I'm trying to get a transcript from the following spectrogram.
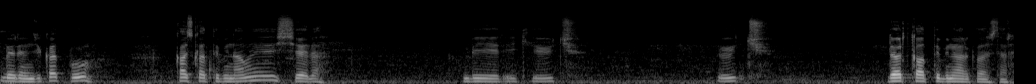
Birinci kat bu. Kaç katlı binamı? Şöyle. 1, 2, 3, 3, 4 katlı bina arkadaşlar.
